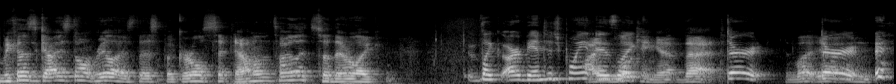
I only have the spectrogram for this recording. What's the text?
Because guys don't realize this, but girls sit down on the toilet, so they're like, Like our vantage point I'm is like looking at that. dirt, And let- yeah, dirt. and,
